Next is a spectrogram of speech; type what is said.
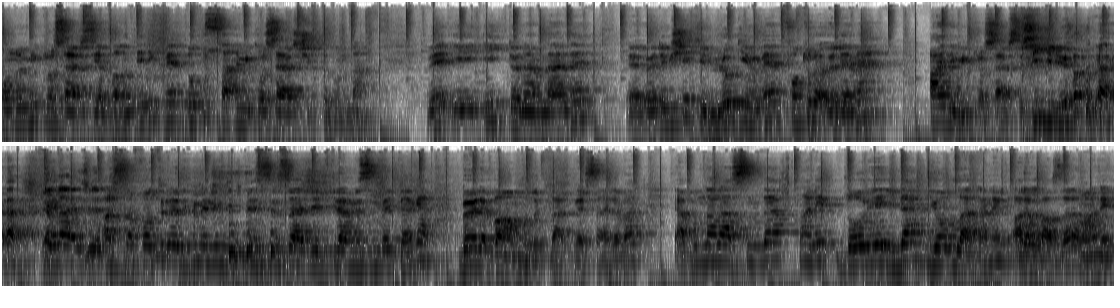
Onu mikro servis yapalım dedik ve 9 tane mikro servis çıktı bundan. Ve e, ilk dönemlerde e, öyle bir şey ki login ve fatura ödeme aynı mikro servisi. Bir gidiyor. Gene aynı şey. Aslında fatura ödemenin gitmesini sadece etkilenmesini beklerken böyle bağımlılıklar vesaire var. Ya bunlar aslında hani doğruya giden yollar hani ara fazlar ama hani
